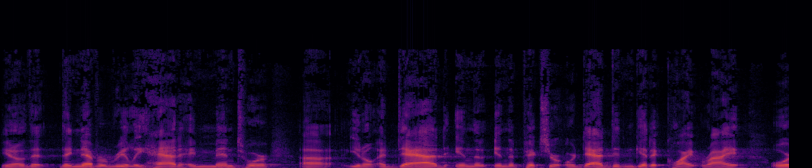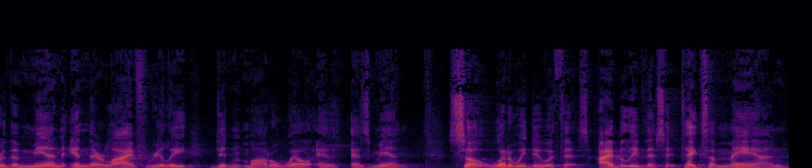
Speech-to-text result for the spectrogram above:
you know that they never really had a mentor uh, you know, a dad in the, in the picture, or dad didn't get it quite right, or the men in their life really didn't model well as, as men. So, what do we do with this? I believe this it takes a man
